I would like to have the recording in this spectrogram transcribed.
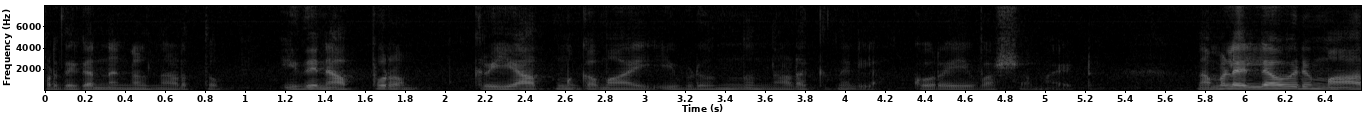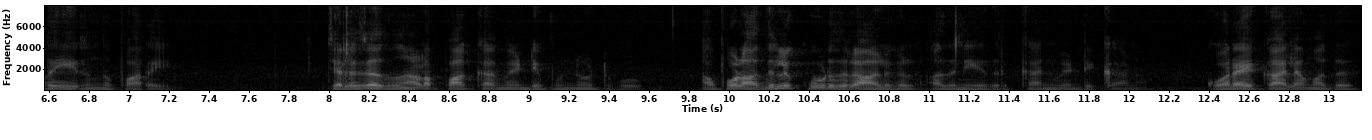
പ്രതികരണങ്ങൾ നടത്തും. ഇതിനപ്പുറം ക്രിയാത്മകമായി ഇവിടെ ഒന്നും നടക്കുന്നില്ല കുറേ വർഷമായിട്ട്. നമ്മളെല്ലാവരും മാറിയിരുന്ന് പറയും ചിലരത് നടപ്പാക്കാൻ വേണ്ടി മുന്നോട്ട് പോകും. അപ്പോൾ അതിൽ കൂടുതൽ ആളുകൾ അതിനെ എതിർക്കാൻ വേണ്ടി കാണും. കുറേ കാലം അത്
